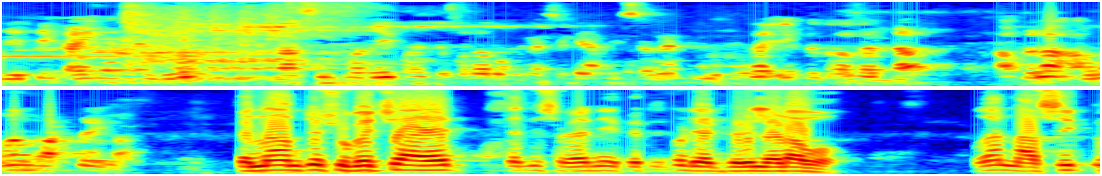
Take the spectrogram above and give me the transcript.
नेते काही निर्णय घेऊन नाशिकमध्ये भाजपला रोखण्यासाठी आम्ही सगळ्या निवडणुका एकत्र लढणार आपल्याला आव्हान वाटतंय का? त्यांना आमच्या शुभेच्छा आहेत. त्यांनी सगळ्यांनी एकत्रितपणे या ठिकाणी लढावं. बघा नाशिक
